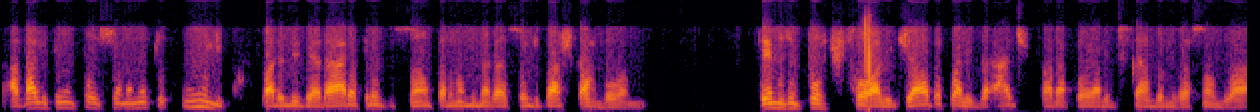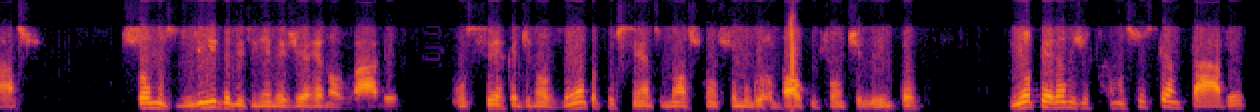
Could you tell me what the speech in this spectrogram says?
a Vale tem um posicionamento único para liderar a transição para uma mineração de baixo carbono. Temos um portfólio de alta qualidade para apoiar a descarbonização do aço. Somos líderes em energia renovável com cerca de 90% do nosso consumo global com fonte limpa, e operamos de forma sustentável,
